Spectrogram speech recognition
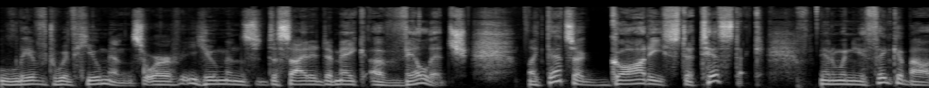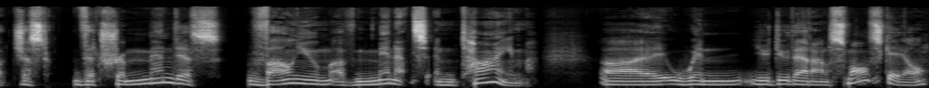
lived with humans or humans decided to make a village. Like that's a gaudy statistic. And when you think about just the tremendous volume of minutes and time, uh, when you do that on a small scale,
